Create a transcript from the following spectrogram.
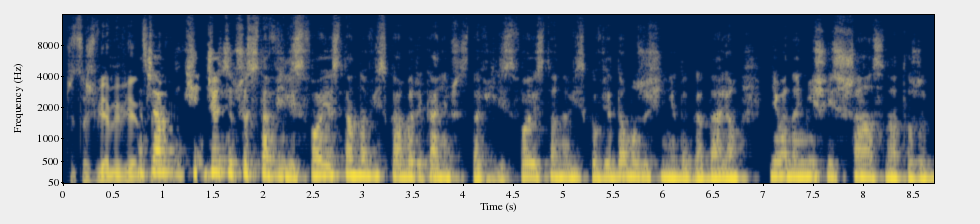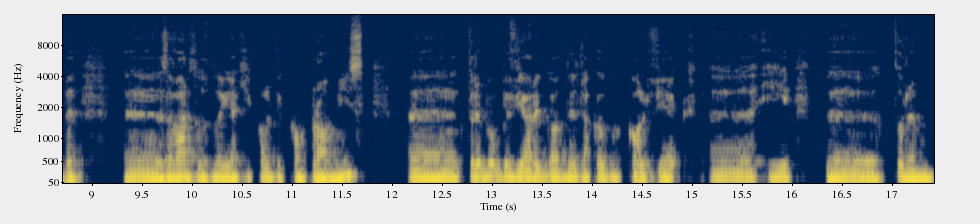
Czy coś wiemy więcej? Znaczy, Chińczycy przedstawili swoje stanowisko, Amerykanie przedstawili swoje stanowisko. Wiadomo, że się nie dogadają. Nie ma najmniejszej szans na to, żeby e, zawarto tutaj jakikolwiek kompromis, e, który byłby wiarygodny dla kogokolwiek e, i w którym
